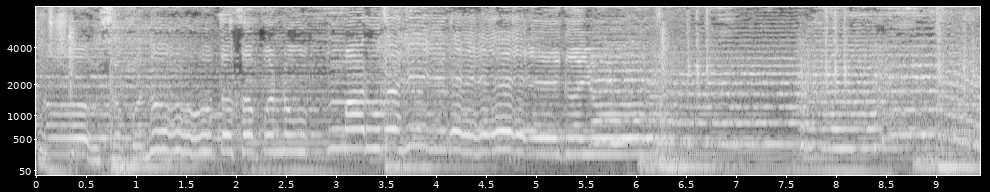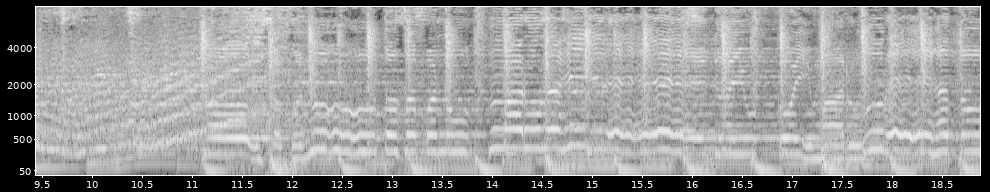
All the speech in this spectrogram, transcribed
ખુશ છું. સપનો તો સપનું મારું રહી રે ગયું. સપનું તો સપનું મારું રહી રે ગયું. કોઈ મારું રે હતું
